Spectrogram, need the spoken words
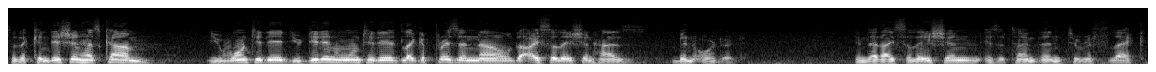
So the condition has come, you wanted it, you didn't wanted it, like a prison now the isolation has been ordered. In that isolation is a time then to reflect.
